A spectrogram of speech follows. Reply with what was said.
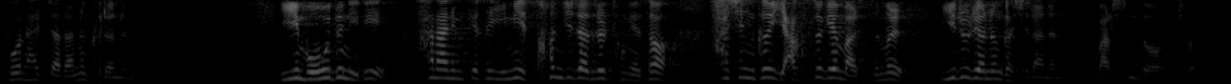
구원할 자라는 그런 의미입니다. 이 모든 일이 하나님께서 이미 선지자들을 통해서 하신 그 약속의 말씀을 이루려는 것이라는 말씀도 주었습니다.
